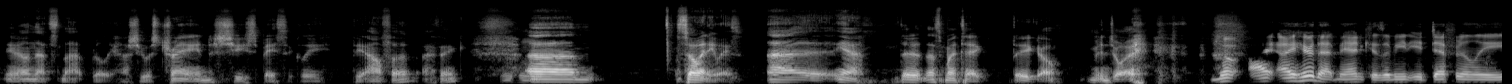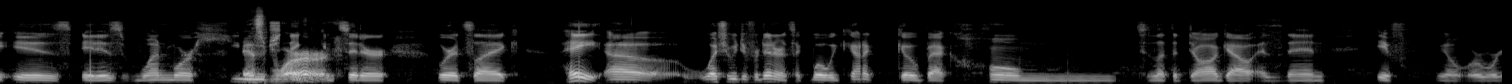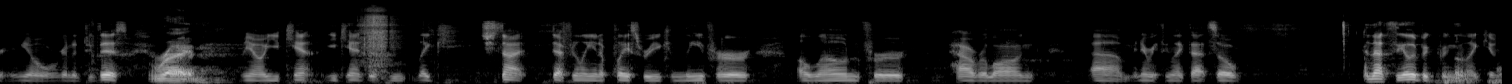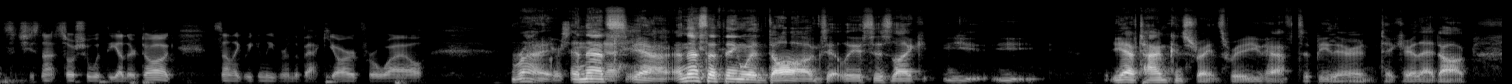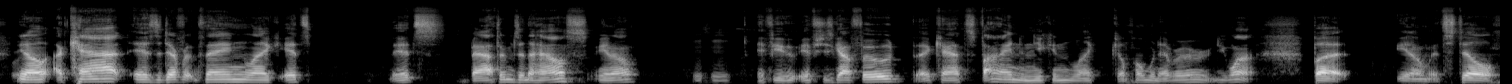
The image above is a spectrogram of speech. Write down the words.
you know, and that's not really how she was trained. She's basically the alpha, I think. Mhm. Um, so, anyways, uh, yeah, there, that's my take. There you go. Enjoy. no, I, I hear that, man. Because I mean, it definitely is. It is one more huge thing to consider, where it's like, hey, uh, what should we do for dinner? It's like, well, we gotta go back home to let the dog out, and then if you know, or we're you know, we're gonna do this. Right. you know you can't you can't just like she's not definitely in a place where you can leave her alone for however long um, and everything like that so and that's the other big thing like you know since she's not social with the other dog it's not like we can leave her in the backyard for a while Right. And like that's that. yeah, and that's the thing with dogs at least is like you, you you have time constraints where you have to be there Mm-hmm. and take care of that dog. You know, a cat is a different thing. Like it's it's bathrooms in the house, you know. hmm If you if she's got food, the cat's fine and you can like come home whenever you want. But, you know, it's still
